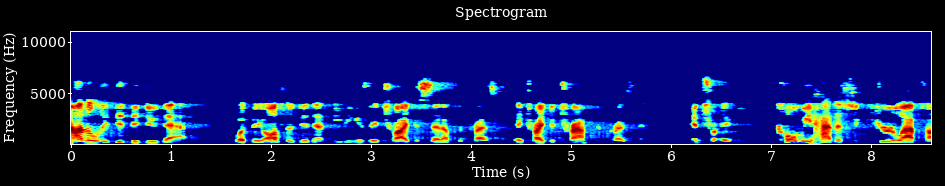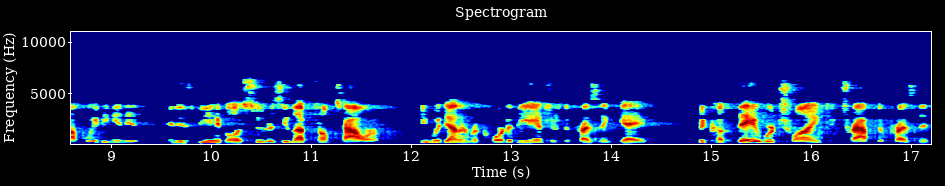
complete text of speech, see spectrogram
not only did they do that, what they also did in that meeting is they tried to set up the president. They tried to trap the president. And try, Comey had a secure laptop waiting in his. As soon as he left Trump Tower, he went down and recorded the answers the president gave because they were trying to trap the president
